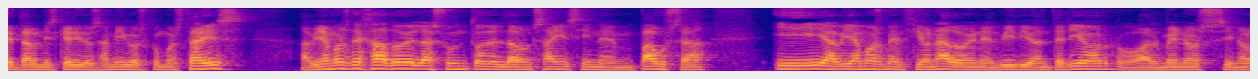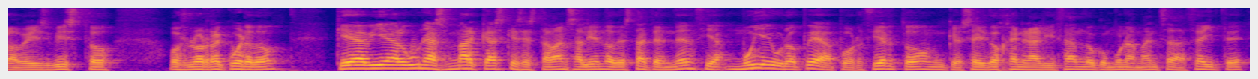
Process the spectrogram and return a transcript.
¿Qué tal mis queridos amigos? ¿Cómo estáis? Habíamos dejado el asunto del downsizing en pausa y habíamos mencionado en el vídeo anterior, o al menos si no lo habéis visto, os lo recuerdo, que había algunas marcas que se estaban saliendo de esta tendencia, muy europea, por cierto, aunque se ha ido generalizando como una mancha de aceite.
